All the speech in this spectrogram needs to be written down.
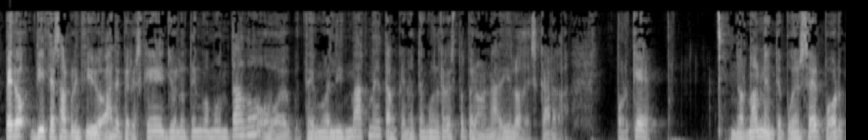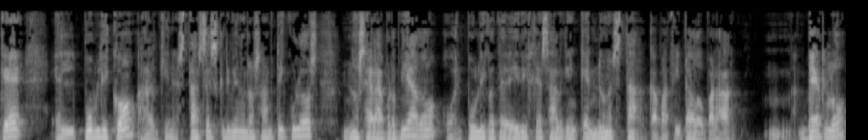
Pero dices al principio, vale, pero es que yo lo tengo montado o tengo el lead magnet, aunque no tengo el resto, pero nadie lo descarga. ¿Por qué? Normalmente puede ser porque el público al quien estás escribiendo los artículos no el apropiado o el público te diriges a alguien que no está capacitado para verlo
